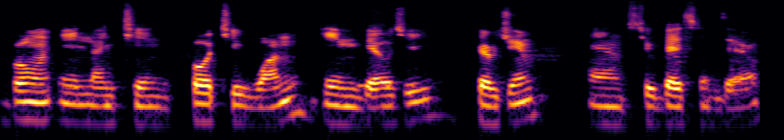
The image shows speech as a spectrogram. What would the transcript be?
born in 1941 in Belgium, Belgium and still based in there.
